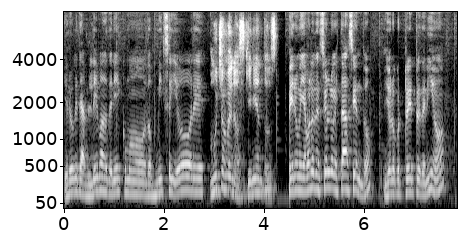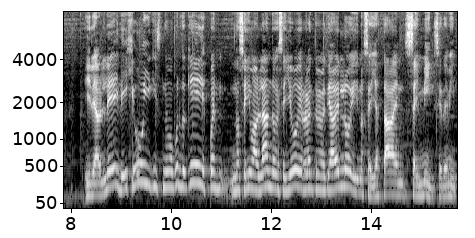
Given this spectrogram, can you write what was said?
yo creo que te hablé cuando tenías como 2.000 seguidores. Mucho menos, 500. Pero me llamó la atención lo que estaba haciendo, yo lo encontré entretenido. Y le hablé y le dije, oye, no me acuerdo qué. Y después nos seguimos hablando, qué sé yo. Y de repente me metí a verlo y no sé, ya estaba en 6.000, 7.000.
